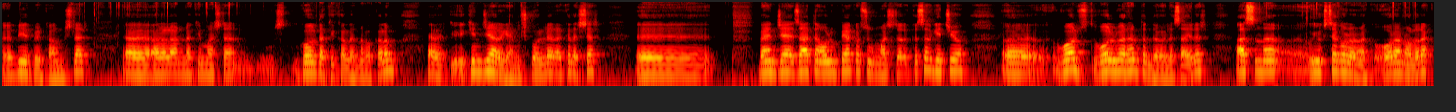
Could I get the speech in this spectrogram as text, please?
1-1 ee, kalmışlar. Ee, aralarındaki maçtan gol dakikalarına bakalım. Evet ikinci yarı gelmiş goller arkadaşlar. Ee, bence zaten Olympiakos'un maçları kısır geçiyor. Ee, Wolves, Wolverhampton da öyle sayılır. Aslında yüksek olarak oran olarak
